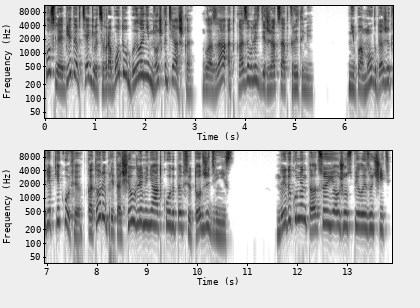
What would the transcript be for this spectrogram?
После обеда втягиваться в работу было немножко тяжко. Глаза отказывались держаться открытыми. Не помог даже крепкий кофе, который притащил для меня откуда-то все тот же Денис. Да и документацию я уже успела изучить.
